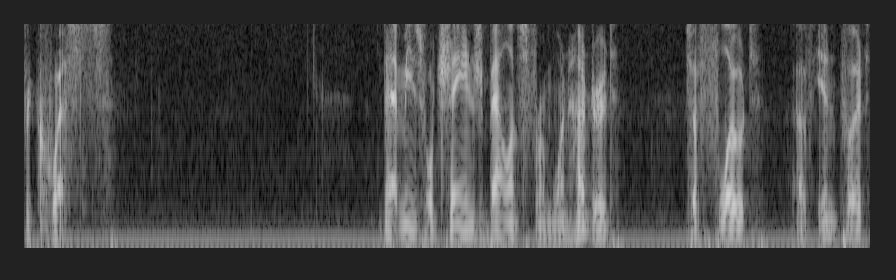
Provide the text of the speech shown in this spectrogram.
requests. That means we'll change balance from 100 to float of input,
